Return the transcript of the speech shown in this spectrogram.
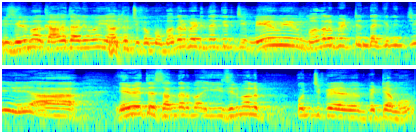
ఈ సినిమా కాకతాళీయమో యాదృచ్ఛికమో మొదలుపెట్టిన దగ్గర నుంచి మేము మొదలుపెట్టిన దగ్గర నుంచి ఆ ఏవైతే సందర్భ ఈ సినిమాలు పొంచి పెట్టామో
